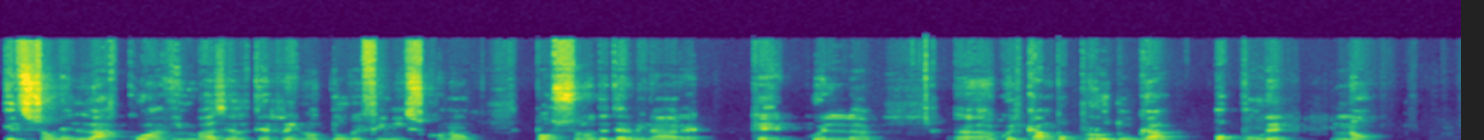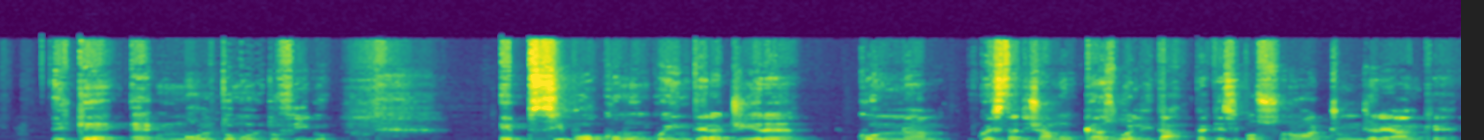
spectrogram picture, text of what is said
Il sole e l'acqua, in base al terreno dove finiscono, possono determinare che quel, uh, quel campo produca oppure no. Il che è molto molto figo. E si può comunque interagire con questa diciamo casualità perché si possono aggiungere anche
